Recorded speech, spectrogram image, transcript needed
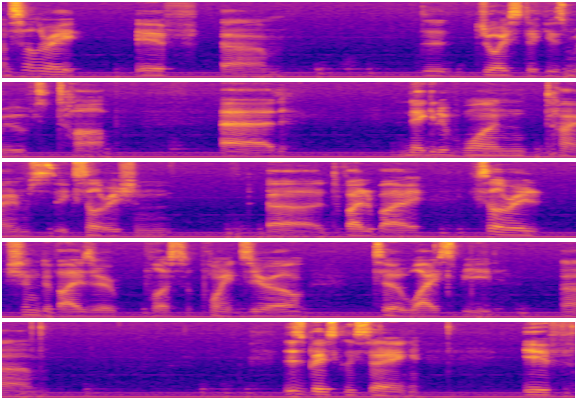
Accelerate if um, the joystick is moved top. Add negative one times the acceleration uh, divided by acceleration divisor plus 0.0 to y speed. Um, this is basically saying if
